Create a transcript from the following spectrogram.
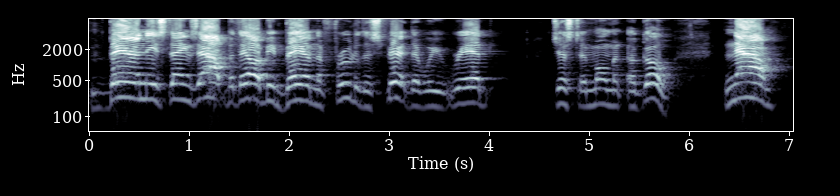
bearing these things out, but they ought to be bearing the fruit of the Spirit that we read just a moment ago. Now,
